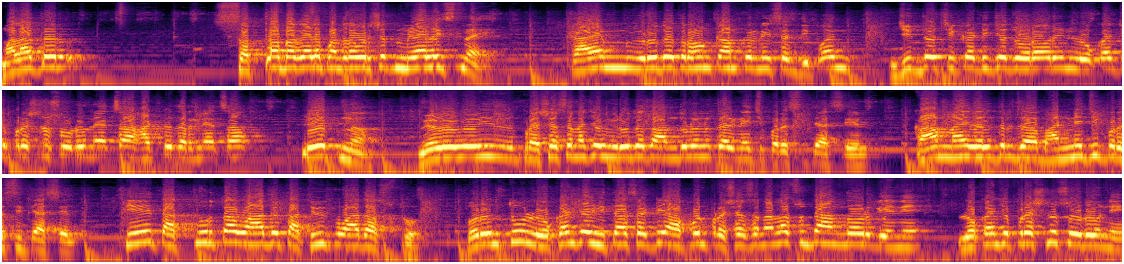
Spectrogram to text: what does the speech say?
मला तर सत्ता बघायला पंधरा वर्षात मिळालीच नाही. कायम विरोधात राहून काम करण्याची संधी पण जिद्द चिकाटीच्या जोरावर लोकांचे प्रश्न सोडवण्याचा हट्ट धरण्याचा प्रयत्न वेळोवेळी प्रशासनाच्या विरोधात आंदोलन करण्याची परिस्थिती असेल काम नाही झालं तर ज- भांडण्याची परिस्थिती असेल ते तात्पुरता वाद तात्विक वाद असतो. परंतु लोकांच्या हितासाठी आपण प्रशासनाला सुद्धा अंगावर घेणे लोकांचे प्रश्न सोडवणे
